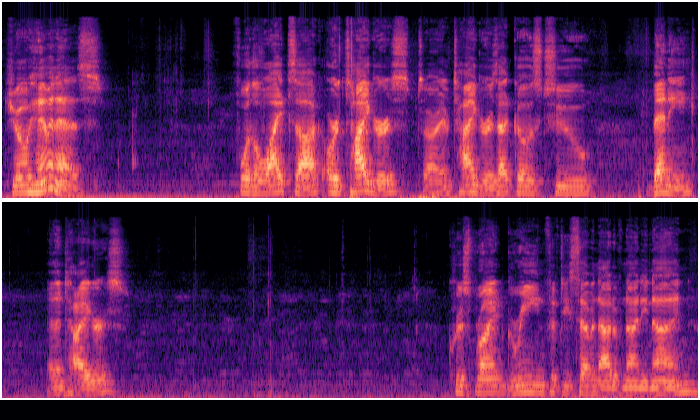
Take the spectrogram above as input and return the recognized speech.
Joe Jimenez for the White Sox or Tigers. Sorry, Tigers. That goes to Benny and then Tigers. Kris Bryant Green, 57 out of 99.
